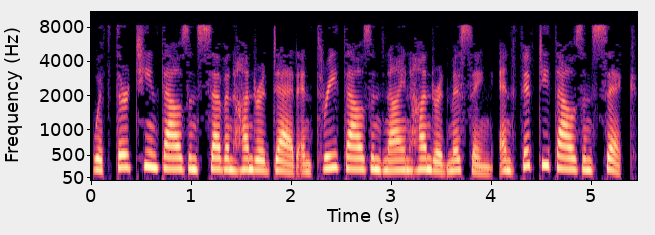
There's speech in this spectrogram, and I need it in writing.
with 13,700 dead and 3,900 missing and 50,000 sick.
